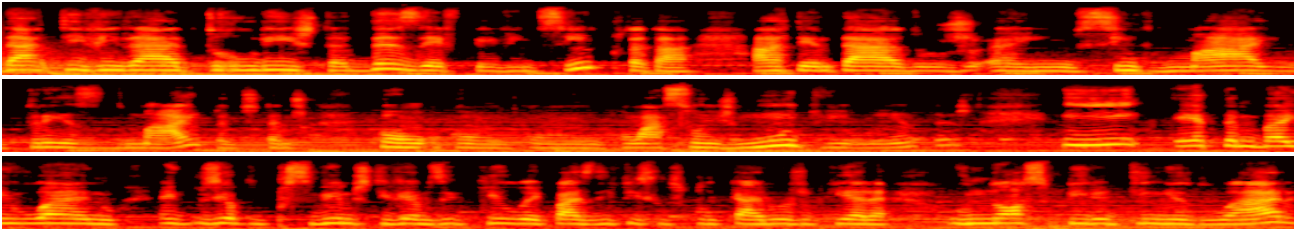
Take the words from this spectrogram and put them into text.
da atividade terrorista das FP25, portanto há, há, atentados em 5 de maio, 13 de maio, portanto estamos com, com, com, com ações muito violentas e é também o ano em que, por exemplo, percebemos, tivemos aquilo, é quase difícil explicar hoje o que era o nosso Piratinha do Ar,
